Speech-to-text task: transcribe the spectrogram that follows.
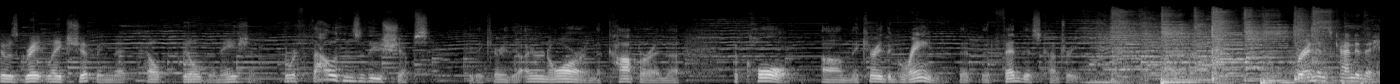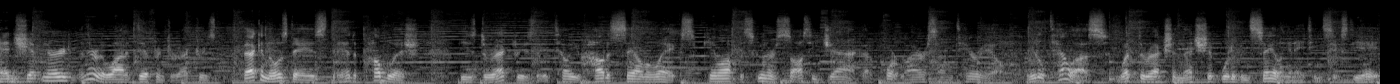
It was Great Lakes shipping that helped build the nation. There were thousands of these ships. They carried the iron ore and the copper and the, the coal. Um, they carried the grain that, that fed this country. Brendan's kind of the head ship nerd. And there were a lot of different directories. Back in those days, they had to publish these directories that would tell you how to sail the lakes. Came off the schooner Saucy Jack out of Port Ryerson, Ontario. It'll tell us what direction that ship would have been sailing in 1868.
